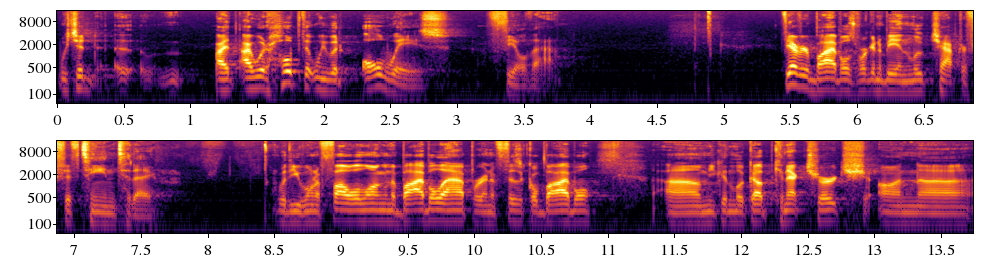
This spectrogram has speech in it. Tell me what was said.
We should, uh, I, I would hope that we would always feel that. If you have your Bibles, we're going to be in Luke chapter 15 today. Whether you want to follow along in the Bible app or in a physical Bible, um, you can look up Connect Church on, uh,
